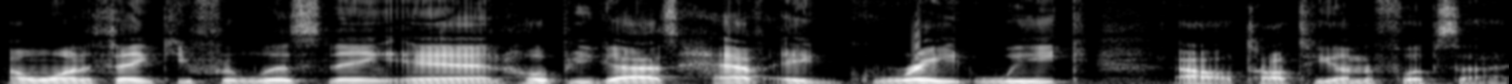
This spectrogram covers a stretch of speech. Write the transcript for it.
I want to thank you for listening and hope you guys have a great week. I'll talk to you on the flip side.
